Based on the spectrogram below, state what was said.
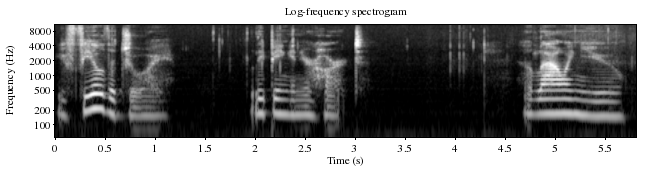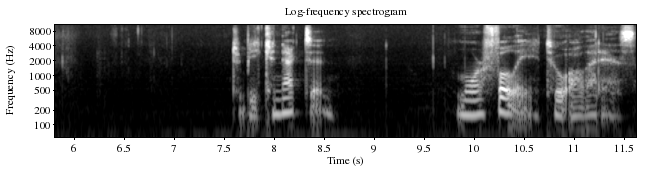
You feel the joy leaping in your heart, allowing you to be connected more fully to all that is.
